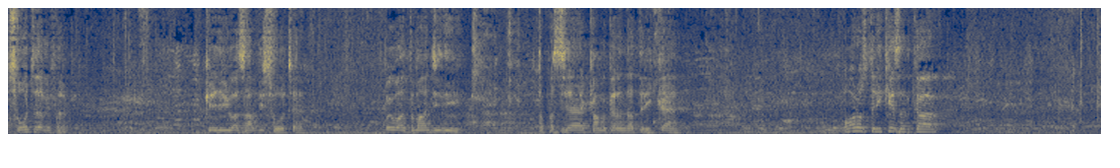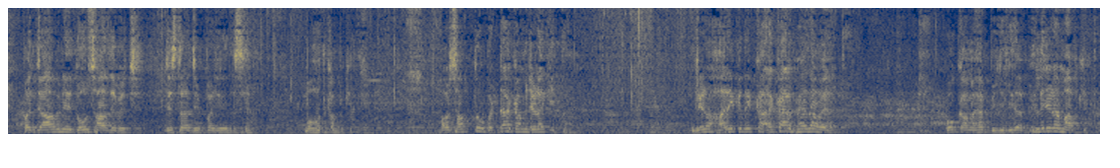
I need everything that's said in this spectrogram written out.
ਸੋਚ ਦਾ ਵੀ ਫ਼ਰਕ ਹੈ। ਕੇਜਰੀਵਾਲ ਸਾਹਿਬ ਦੀ ਸੋਚ ਹੈ। ਭਗਵੰਤ ਮਾਨ ਜੀ ਦੀ ਤਪੱਸਿਆ ਹੈ, ਕੰਮ ਕਰਨ ਦਾ ਤਰੀਕਾ ਹੈ। ਔਰ ਉਸ ਤਰੀਕੇ ਸਦਕਾ ਪੰਜਾਬ ਨੇ 2 ਸਾਲ ਦੇ ਵਿੱਚ ਜਿਸ ਤਰ੍ਹਾਂ ਜਿੰਪਾ ਜੀ ਨੇ ਦੱਸਿਆ, ਬਹੁਤ ਕੰਮ ਕੀਤਾ। ਔਰ ਸਭ ਤੋਂ ਵੱਡਾ ਕੰਮ ਜਿਹੜਾ ਕੀਤਾ, ਜਿਹੜਾ ਹਰ ਇੱਕ ਦੇ ਘਰ ਘਰ ਫਾਇਦਾ ਹੋਇਆ, ਉਹ ਕੰਮ ਹੈ ਬਿਜਲੀ ਦਾ ਬਿੱਲ ਜਿਹੜਾ ਮਾਫ ਕੀਤਾ।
